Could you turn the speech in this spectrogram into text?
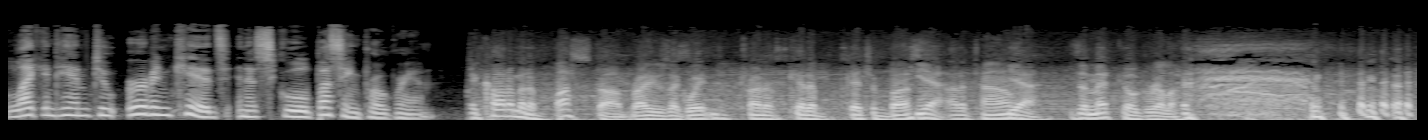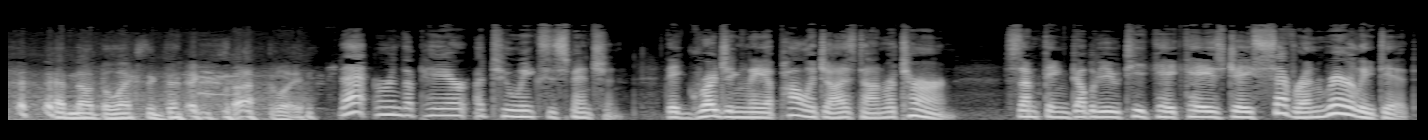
likened him to urban kids in a school busing program. They caught him at a bus stop, right? He was like waiting to try to get a catch a bus yeah. out of town. Yeah, he's a Metco gorilla. Heading out to Lexington. Exactly. That earned the pair a two-week suspension. They grudgingly apologized on return, something WTKK's Jay Severin rarely did.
